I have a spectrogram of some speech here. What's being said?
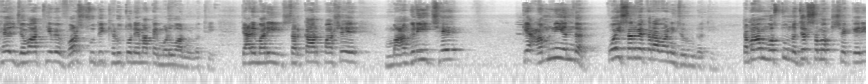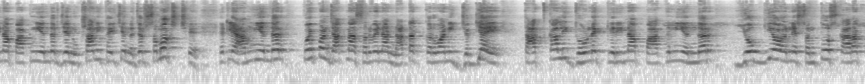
ફેલ જવાથી હવે વર્ષ સુધી ખેડૂતોને એમાં કંઈ મળવાનું નથી. ત્યારે મારી સરકાર પાસે માગણી છે કે આમની અંદર કોઈ સર્વે કરાવવાની જરૂર નથી. તમામ વસ્તુ નજર સમક્ષ છે. કેરીના પાકની અંદર જે નુકસાની થઈ છે, નજર સમક્ષ છે. એટલે આમની અંદર કોઈ પણ જાતના સર્વેના નાટક કરવાની જગ્યાએ તાત્કાલિક ધોરણે કેરીના પાકની અંદર યોગ્ય અને સંતોષકારક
